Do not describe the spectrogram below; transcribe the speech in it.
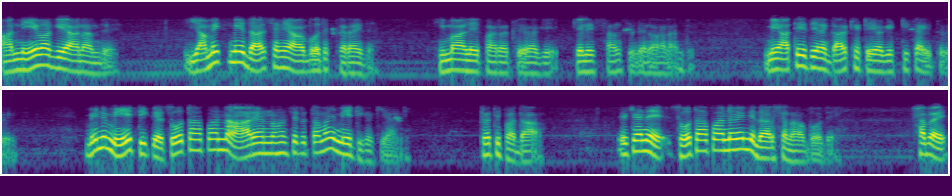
අන්න ඒ වගේ ආනන්දය. යමෙක් මේ දර්ශනය අවබෝධ කරයිද? හිමාලය පර්වතය වගේ කෙලෙස් සංසිඳන ආනන්ද. මේ අතේ තියෙන ගල් කැටේ වගේ ටිකයි ඉතුරු මෙන්න මේ ටික සෝතාපන්න ආර්යයන් වහන්සේට තමයි මේ ටික කියන්නේ. ප්‍රතිපදාව. ඒ කියන්නේ සෝතාපන්න වෙන්නේ දර්ශන අවබෝධයෙන්. හැබැයි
